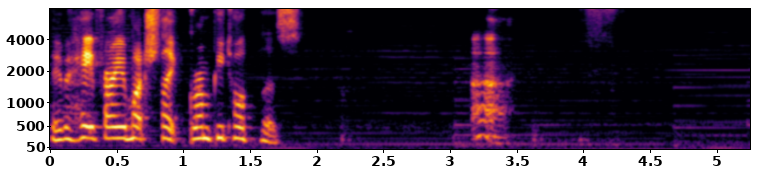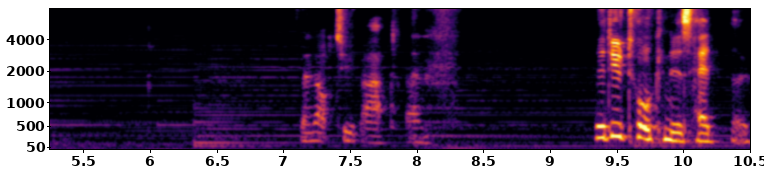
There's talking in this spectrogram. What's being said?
They behave very much like grumpy toddlers. Ah. They're not too bad then. They do talk in his head though.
